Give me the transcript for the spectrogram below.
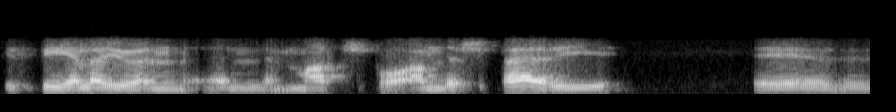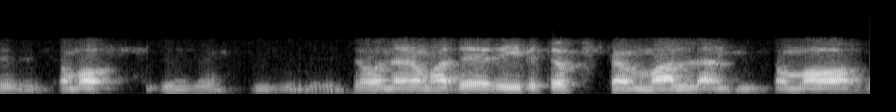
vi spelade ju en, en match på Andersberg eh, som var då när de hade rivit upp Strömvallen som var,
